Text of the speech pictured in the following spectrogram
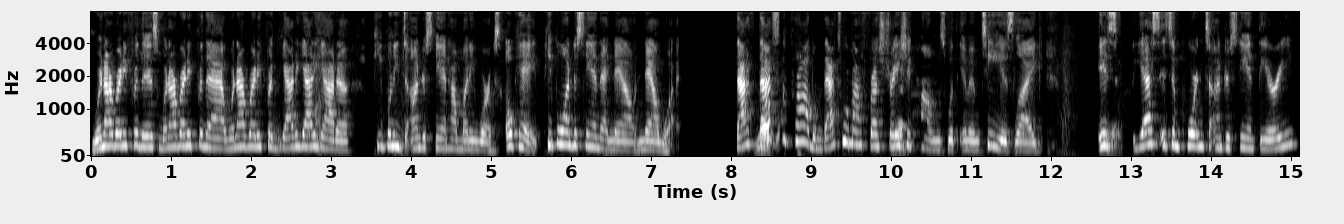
We're not ready for this. We're not ready for that. We're not ready for yada, yada, yada. People need to understand how money works. Okay, people understand that now. Now what? That's that's the problem. That's where my frustration yeah. comes with MMT is like, it's yeah. yes, it's important to understand theory,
